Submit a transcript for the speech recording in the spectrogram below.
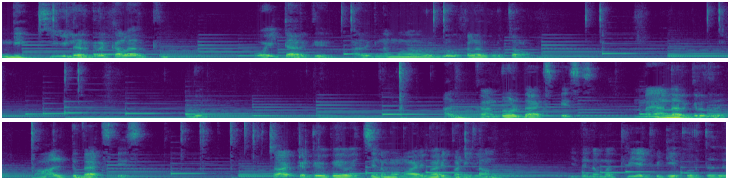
இங்க கீழே இருக்கிற கலருக்கு ஒயிட்டா இருக்கு. அதுக்கு நம்ம ஒரு ப்ளூ கலர் கொடுத்துறோம். ப்ளூ அது கண்ட்ரோல் பேக் ஸ்பேஸ் மேல இருக்கிறது ஆல்ட் பேக் ஸ்பேஸ் ஷார்ட்கட் உபயோகிச்சு நம்ம மாறி மாறி பண்ணிக்கலாம். இது நம்ம கிரியேட்டிவிட்டியை பொறுத்தது.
